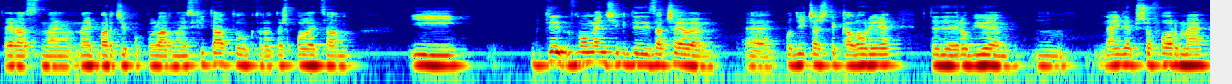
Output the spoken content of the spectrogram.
Teraz naj, najbardziej popularne jest Fitatu, które też polecam. I gdy, w momencie, gdy zacząłem e, podliczać te kalorie, wtedy robiłem mm, najlepszą formę,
